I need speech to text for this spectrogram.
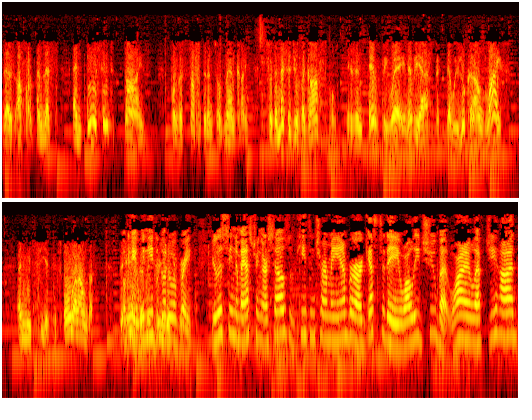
that is offered, unless an innocent dies for the sustenance of mankind. So the message of the gospel is in every way, in every aspect that we look around life and we see it. It's all around us. The Okay, we need to go to a break. You're listening to Mastering Ourselves with Keith and Charmaine Amber. Our guest today, Walid Shoebat. Why I left jihad.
